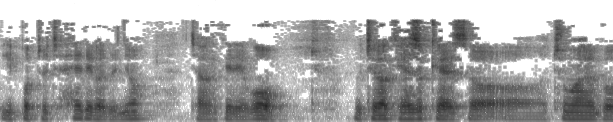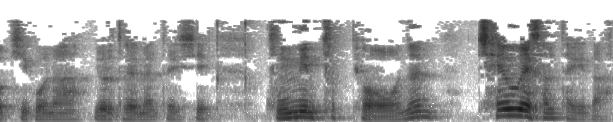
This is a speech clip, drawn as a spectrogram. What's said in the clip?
입법 조치 해야 되거든요. 자 그렇게 되고 제가 계속해서 어, 중앙일보 기고나 요렇게 말했듯이 국민 투표는 최후의 선택이다.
